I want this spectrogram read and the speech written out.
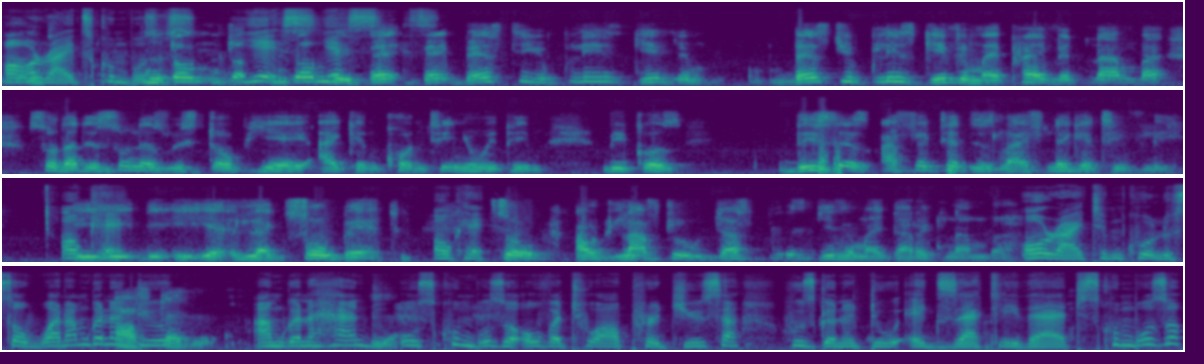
All right, Skhumbuzo. Ntom- Ntom- Yes, Ntombi, yes. be- be- best you please give him best you please give him my private number so that as soon as we stop here I can continue with him because this has affected his life negatively. He- Okay. he- he- he- like so bad. Okay. So I would love to just please give him my direct number. All right, Mkhulu. So what I'm going to do, After the- I'm going to hand uSkhumbuzo over to our producer who's going to do exactly that. Skhumbuzo,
